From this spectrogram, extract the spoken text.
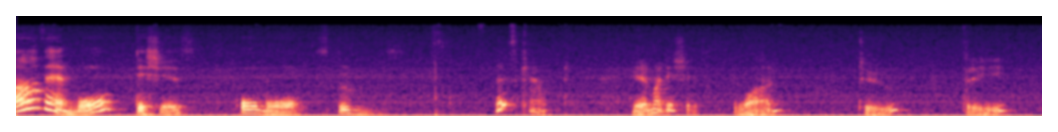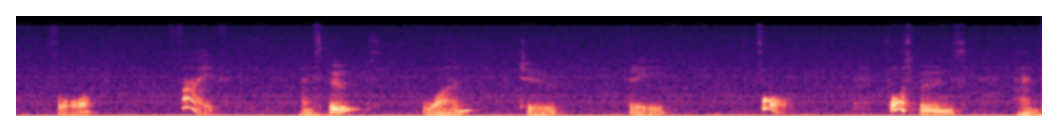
Are there more dishes or more spoons? Let's count. Here are my dishes. One, two, three, four, five. And spoons? One, two, three, four. Four spoons and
